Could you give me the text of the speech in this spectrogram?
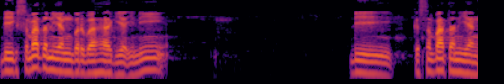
Di kesempatan yang berbahagia ini Di kesempatan yang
